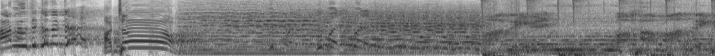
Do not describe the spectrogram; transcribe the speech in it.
ആ മ്യൂസിക് എന്നിട്ട് അച്ചോ മാന്ത്രികൻ മഹാമാന്ത്രികൻ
